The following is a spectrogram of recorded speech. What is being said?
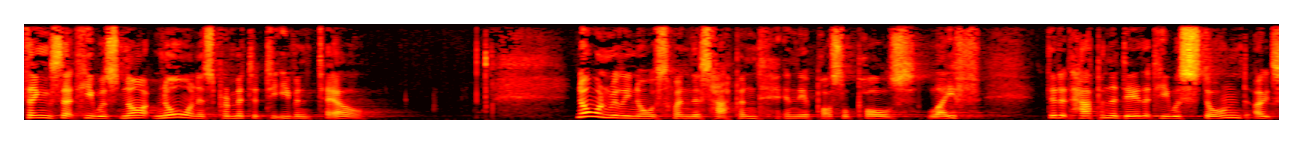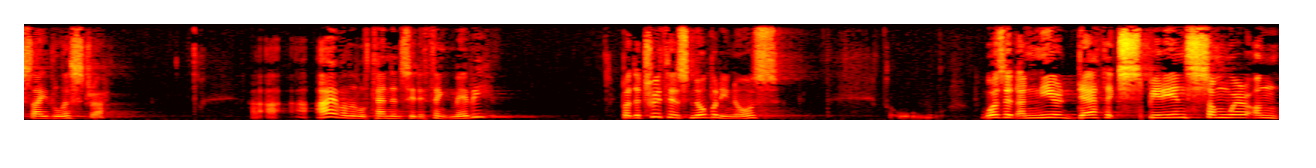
things that he was not, no one is permitted to even tell. No one really knows when this happened in the Apostle Paul's life. Did it happen the day that he was stoned outside Lystra? I have a little tendency to think maybe. But the truth is, nobody knows. Was it a near death experience somewhere on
